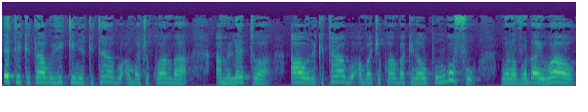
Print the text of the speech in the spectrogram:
eti kitabu hiki ni kitabu ambacho kwamba ameletwa au ni kitabu ambacho kwamba kina upungufu. Wanavodai wao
